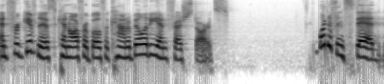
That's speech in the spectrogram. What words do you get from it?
and forgiveness can offer both accountability and fresh starts. What if instead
